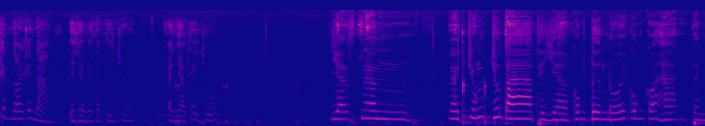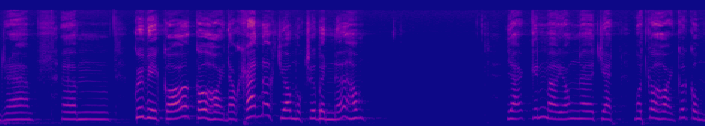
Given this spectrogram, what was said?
cách nói cái nào để cho người ta tin Chúa? Phải nhờ cái Chúa. Dạ um, chúng chúng ta thì giờ cũng tương đối cũng có hạn thành ra um, quý vị có câu hỏi nào khác nữa cho một sư bình nữa không? Dạ kính mời ông uh, một câu hỏi cuối cùng.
